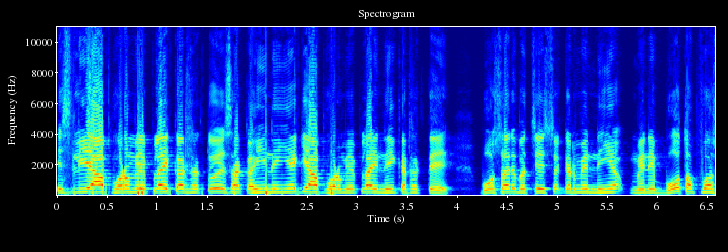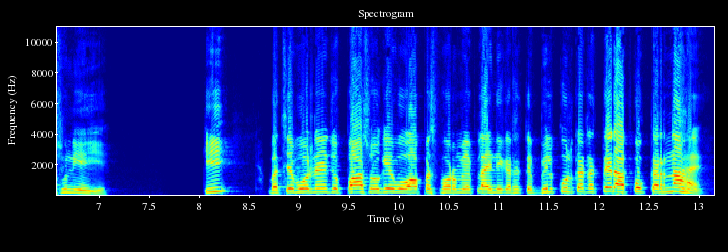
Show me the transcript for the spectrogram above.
इसलिए आप फॉर्म अप्लाई कर सकते हो, ऐसा कहीं नहीं है कि आप फॉर्म अप्लाई नहीं कर सकते। बहुत सारे बच्चे इस चक्कर में नहीं, मैंने बहुत अफवाह सुनी है ये, कि बच्चे बोल रहे हैं, जो पास हो गए, वो वापस फॉर्म अप्लाई नहीं कर सकते। बिल्कुल कर सकते आपको करना है।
